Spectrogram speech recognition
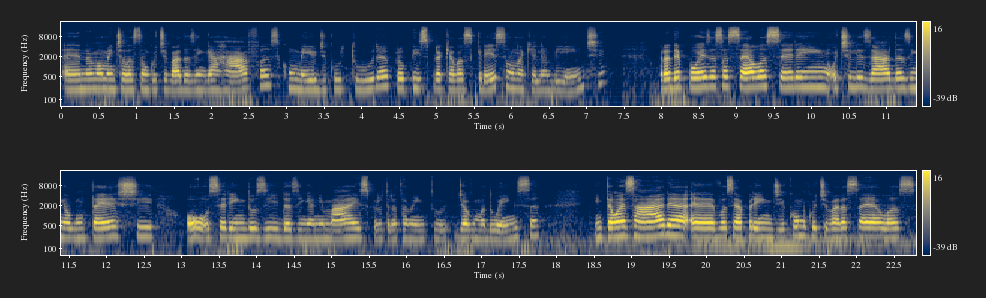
é, normalmente elas são cultivadas em garrafas com meio de cultura propício para que elas cresçam naquele ambiente, para depois essas células serem utilizadas em algum teste ou serem induzidas em animais para o tratamento de alguma doença. Então, essa área é, você aprende como cultivar as células,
